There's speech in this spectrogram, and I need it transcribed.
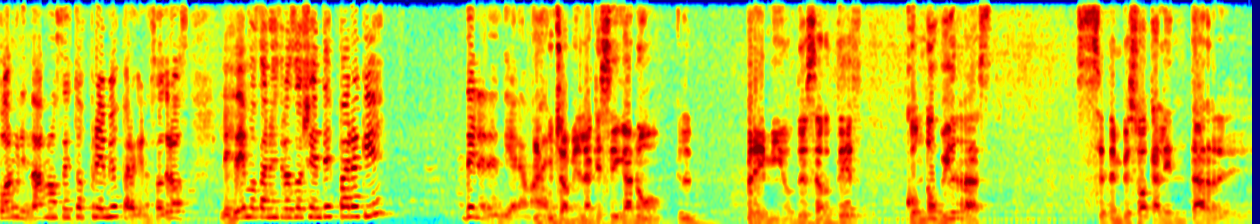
por brindarnos estos premios para que nosotros les demos a nuestros oyentes para que den en el Día de la Madre. Escúchame, la que se ganó el premio de Certef con dos birras, se te empezó a calentar eh,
